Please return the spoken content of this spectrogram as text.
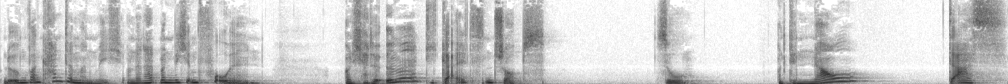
Und irgendwann kannte man mich und dann hat man mich empfohlen. Und ich hatte immer die geilsten Jobs. So. Und genau das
